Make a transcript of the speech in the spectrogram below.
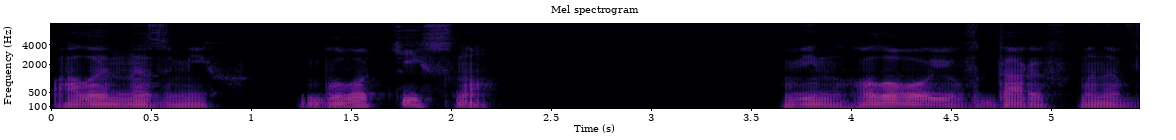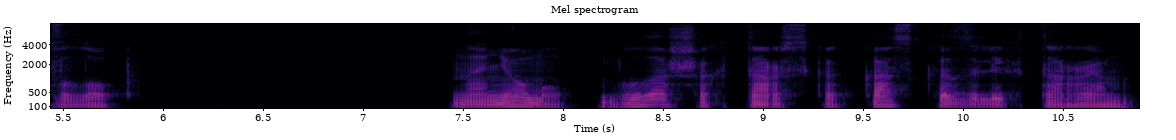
але не зміг. Було тісно. Він головою вдарив мене в лоб. На ньому була шахтарська каска з ліхтарем.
